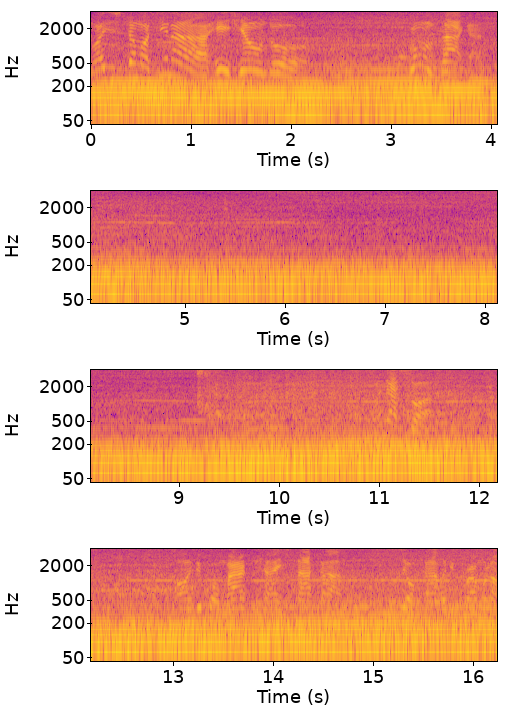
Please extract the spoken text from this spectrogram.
Nós estamos aqui na região do Gonzaga. Olha só onde o Marcos já está com o seu carro de Fórmula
